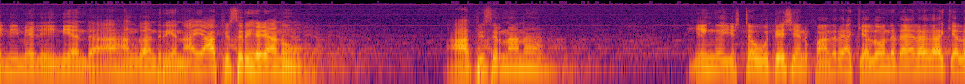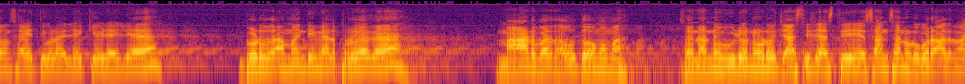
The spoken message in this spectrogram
ಎಣ್ಣೆ ಮೇಲೆ ಎಣ್ಣೆ ಅಂದ. ಹಂಗಂದ್ರಿ ಏನ ಯಾವ ಪಿಸರ್ ಹೇಳ್ಯಾನು. ಆ ನಾನು? ಹಿಂಗೆ ಇಷ್ಟ ಉದ್ದೇಶ ಏನಪ್ಪ ಅಂದ್ರೆ ಕೆಲವೊಂದು ಡೈಲಾಗ ಕೆಲವೊಂದು ಸಾಹಿತ್ಯಗಳು ಅಲ್ಲೇ ಕೇಳಿ ಅಲ್ಲೇ ಬಿಡುದ, ಮಂದಿ ಮೇಲೆ ಪ್ರಯೋಗ ಮಾಡಬಾರ್ದು. ಹೌದು ಮಮ್ಮ ಸೊ ನನ್ನ ವಿಡಿಯೋ ನೋಡು, ಜಾಸ್ತಿ ಜಾಸ್ತಿ ಸಣ್ಣ ಸಣ್ಣ ಹುಡುಗರು ಆದ್ರೆ ನಾ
